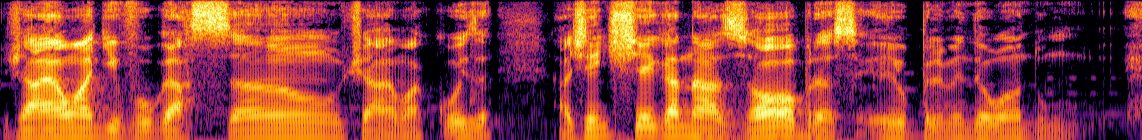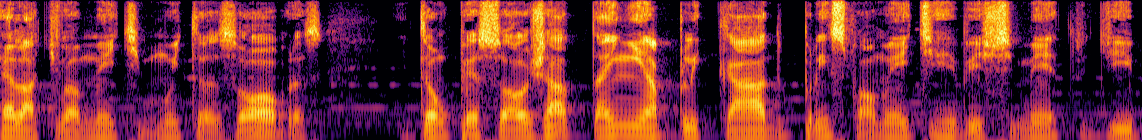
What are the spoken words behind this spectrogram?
já é uma divulgação, já é uma coisa. A gente chega nas obras, eu pelo menos eu ando relativamente muitas obras, então o pessoal já tem aplicado principalmente revestimento de,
